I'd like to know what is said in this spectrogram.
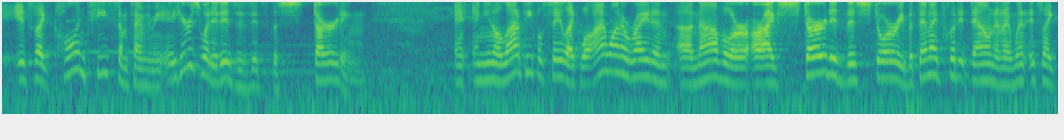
it's like pulling teeth sometimes to me. Here's what it is: is it's the starting and, and you know, a lot of people say like, well, I want to write an, a novel or, or I've started this story, but then I put it down and I went. It's like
